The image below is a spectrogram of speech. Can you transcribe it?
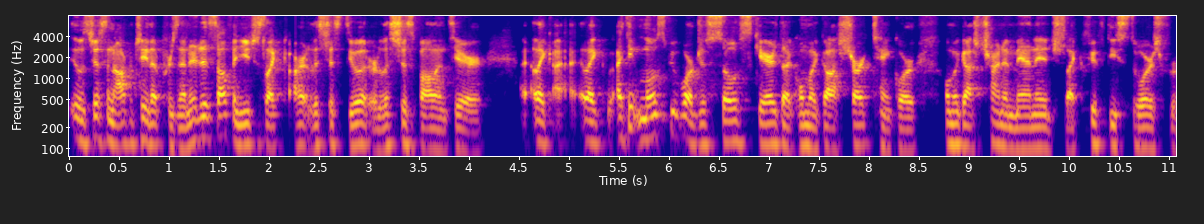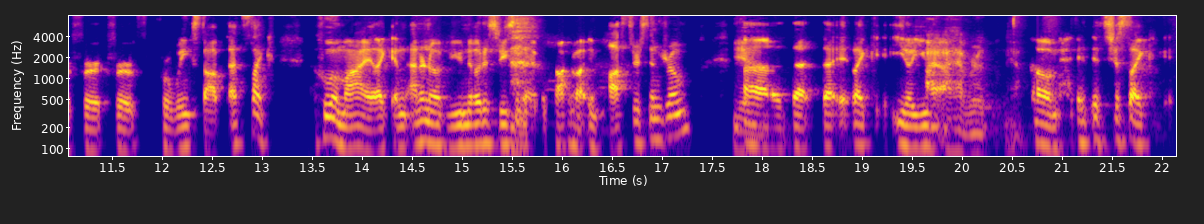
it was just an opportunity that presented itself and you just like all right let's just do it or let's just volunteer. Like I, like I think most people are just so scared like oh my gosh Shark Tank or oh my gosh trying to manage like 50 stores for for for for Wingstop. That's like who am I? Like and I don't know if you noticed recently I've been talking about imposter syndrome. Yeah. Uh, that that it, like you know you I, I have read yeah. Um it, it's just like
